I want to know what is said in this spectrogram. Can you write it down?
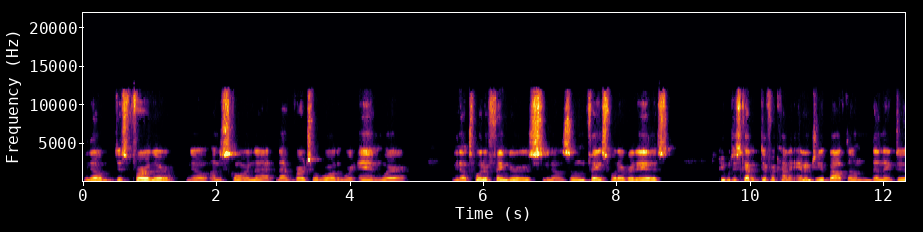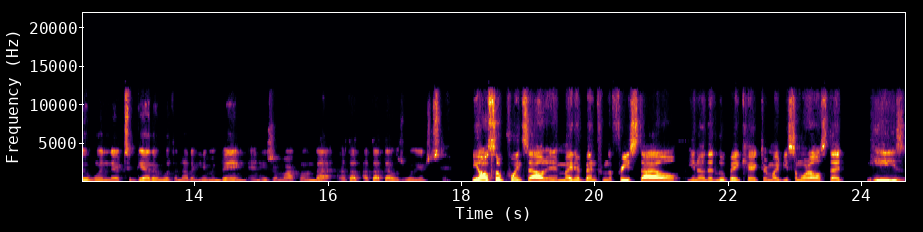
You know, just further, you know, underscoring that that virtual world that we're in where, you know, Twitter fingers, you know, Zoom face, whatever it is, people just got a different kind of energy about them than they do when they're together with another human being. And he's remarkable on that. I thought i thought that was really interesting. He also points out and it might have been from the freestyle you know that lupe kicked or might be somewhere else that he's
